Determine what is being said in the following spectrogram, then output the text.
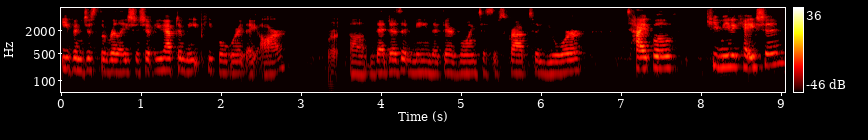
even just the relationship you have to meet people where they are Right. um, that doesn't mean that they're going to subscribe to your type of communication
